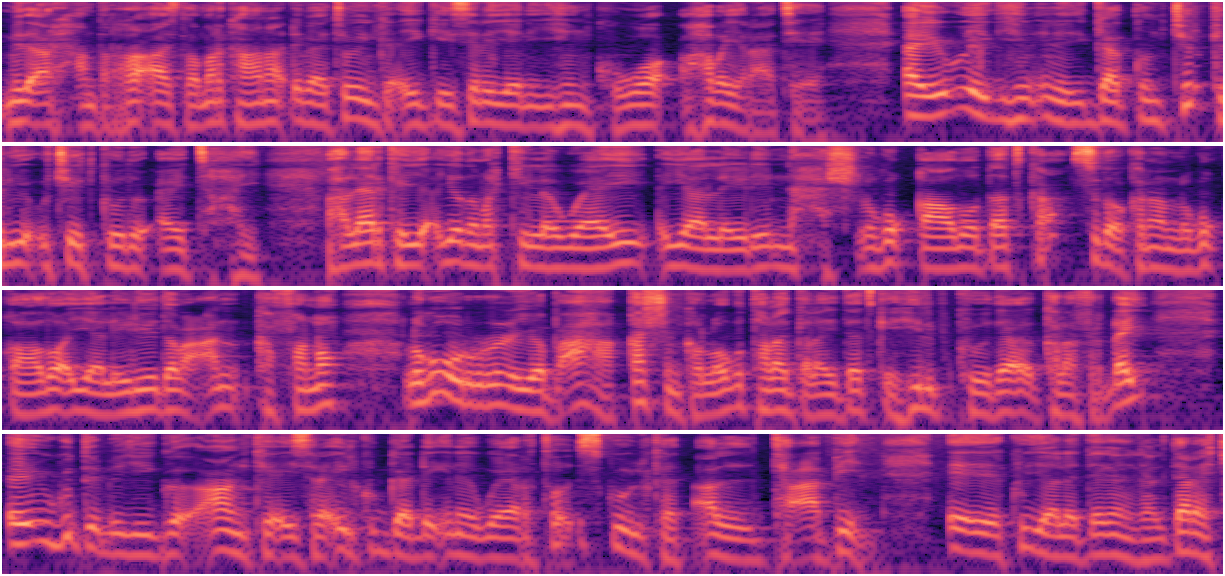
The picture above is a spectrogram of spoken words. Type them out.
Mid arxan darra ah islamarkaana dhibaatooyinka ay geysanayaan yihiin kuwo haba yaraatee ay u egyihiin inay gaagontir kaliya ujeedkoodu ay tahay. Waxaa la arkaya iyadoo markii la waayey ayaa layidhi naxash lagu qaado dadka. Sidoo kalena lagu qaado ayaa layidhi dabcan kafano. Lagu ururinayo bacaha qashinka loogu talagalay dadka hilibkooda kala firdhay ee ugu dambeeyey go'aanka israa'iil ku gaadhay inay weerarto iskuulka al tacabin ee ku yaalla deegaanka aldaraj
